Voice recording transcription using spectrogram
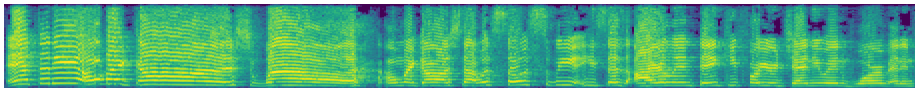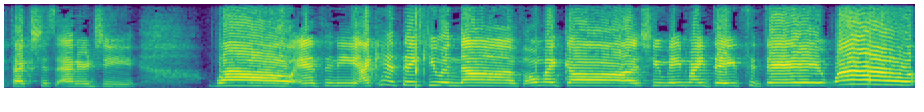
Anthony, oh my gosh. Wow. Oh my gosh, that was so sweet. He says, Ireland, thank you for your genuine, warm, and infectious energy. Wow, Anthony, I can't thank you enough. Oh my gosh, you made my day today. Wow,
